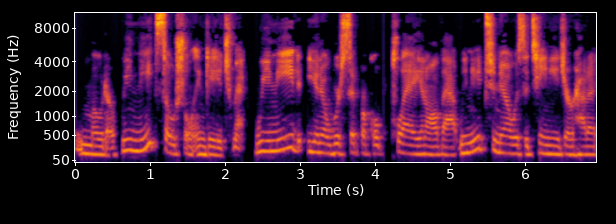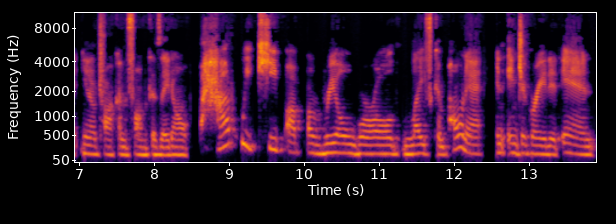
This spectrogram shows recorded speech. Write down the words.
motor. We need social engagement. We need, you know, reciprocal play and all that. We need to know as a teenager how to, you know, talk on the phone because they don't. How do we keep up a real world life component and integrate it in?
